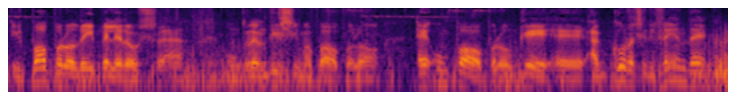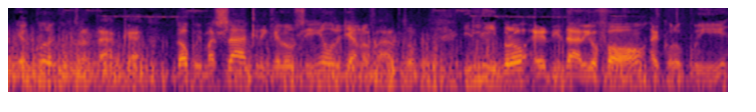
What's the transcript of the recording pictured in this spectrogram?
il popolo dei Pelle Rossa, un grandissimo popolo, è un popolo che eh, ancora si difende e ancora contrattacca dopo i massacri che loro signori gli hanno fatto. Il libro è di Dario Fo, eccolo qui,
